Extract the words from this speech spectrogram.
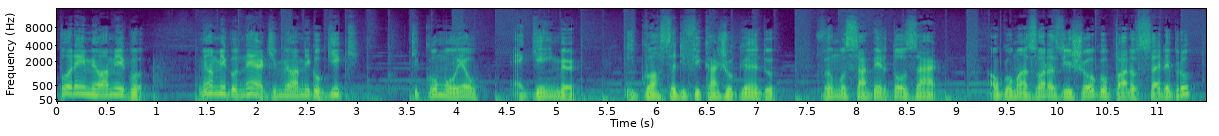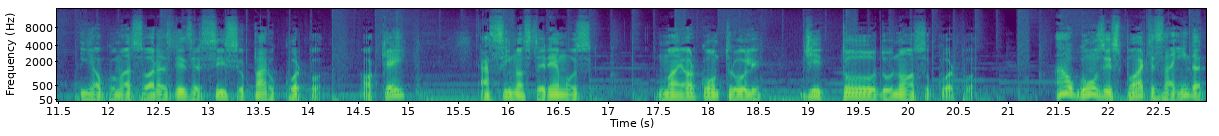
Porém, meu amigo, meu amigo nerd, meu amigo geek, que como eu é gamer e gosta de ficar jogando, vamos saber dosar algumas horas de jogo para o cérebro e algumas horas de exercício para o corpo, ok? Assim nós teremos maior controle de todo o nosso corpo. Há alguns esportes ainda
